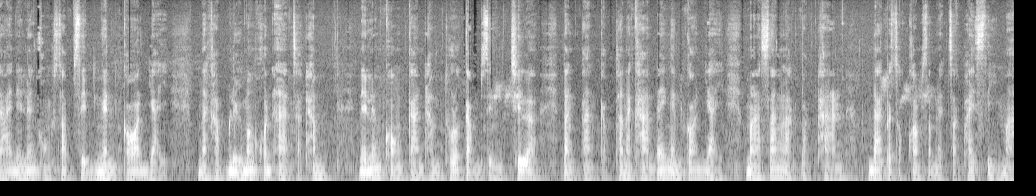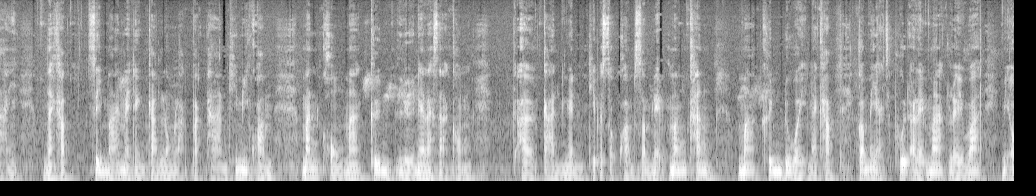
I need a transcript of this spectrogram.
ได้ในเรื่องของทรัพย์สินเงินก้อนใหญ่นะครับ หรือบางคนอาจจะทำในเรื่องของการทำธุรกรรมสินเชื่อต่างๆ กับธนาคารได้เงินก้อนใหญ่ มาสร้างหลักปักฐาน ได้ประสบความสำเร็จจากไพ่สีไม้นะครับสีไม้หมายถึงการลงหลักปักฐานที่มีความมั่นคงมากขึ้น หรือในลักษณะของการเงินที่ประสบความสำเร็จมั่งคั่งมากขึ้นด้วยนะครับ ก็ไม่อยากจะพูดอะไรมากเลยว่ามีโอ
